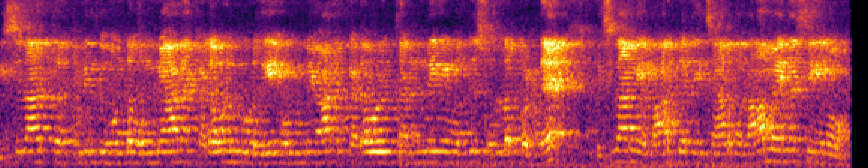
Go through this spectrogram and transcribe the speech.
இஸ்லாத்தை புரிந்து கொண்ட உண்மையான கடவுள் கொள்கை உண்மையான கடவுள் தன்மையை வந்து சொல்லப்பட்ட இஸ்லாமிய மார்க்கத்தை சார்ந்த நாம என்ன செய்யணும்?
